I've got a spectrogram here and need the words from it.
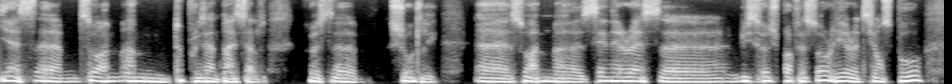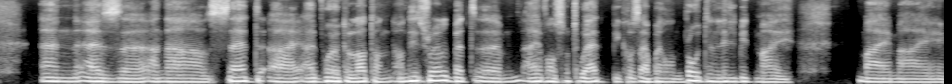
Yes, um, so I'm, I'm to present myself first uh, shortly. Uh, so I'm a CNRS uh, research professor here at Sciences Po. And as uh, Anna said, I, have worked a lot on, on Israel, but um, I have also to add, because I will broaden a little bit my my my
